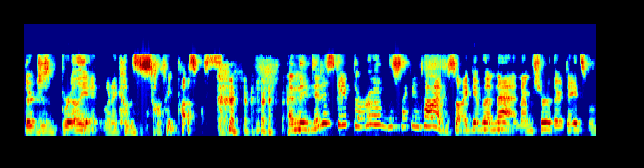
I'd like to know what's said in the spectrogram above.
they're just brilliant when it comes to solving puzzles. and they did escape the room the second time, so I give them that, and I'm sure their dates were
